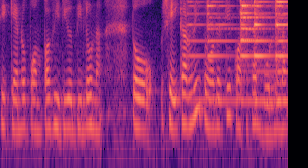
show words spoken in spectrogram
যে কেন পম্পা ভিডিও দিল না। তো সেই কারণেই তোমাদেরকে কথাটা বললাম।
